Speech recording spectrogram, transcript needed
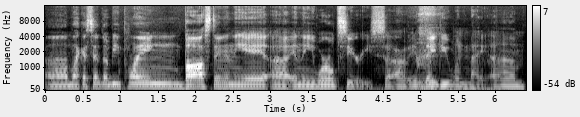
Um, like I said, they'll be playing Boston in the uh, in the World Series uh, if they do win tonight. Um,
